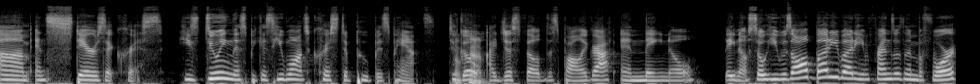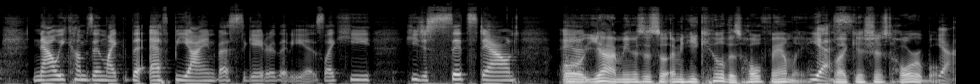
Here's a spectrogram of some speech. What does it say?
um, and stares at Chris. He's doing this because he wants Chris to poop his pants, to go, I just failed this polygraph, and they know. They know. So he was all buddy buddy and friends with him before. Now he comes in like the FBI investigator that he is. Like he he just sits down. And Well, yeah. I mean, this is. So, I mean, he killed his whole family. Yes. Like it's just horrible. Yeah.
